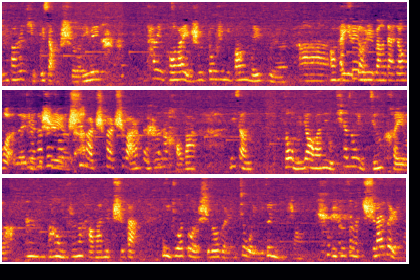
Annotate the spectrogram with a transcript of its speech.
其实当时挺不想吃的，因为。他那个朋友来也是，都是一帮维族人啊，然后他也都是一帮大小伙子，对他非说吃吧吃吧吃吧，然后我说那好吧，你想等我们要完那种天都已经黑了，嗯，然后我们说那好吧就吃饭，一桌坐了十多个人，就我一个女生，一桌坐了十来个人吧，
